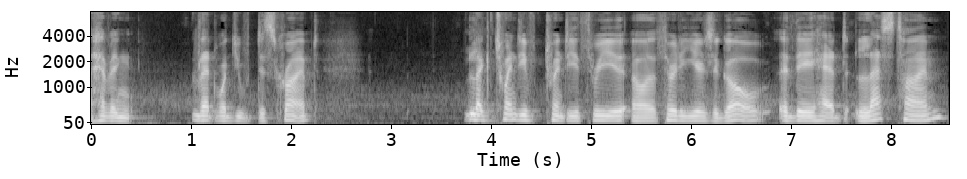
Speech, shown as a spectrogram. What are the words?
having that what you've described, like 20, 23 or 30 years ago, uh, they had less time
